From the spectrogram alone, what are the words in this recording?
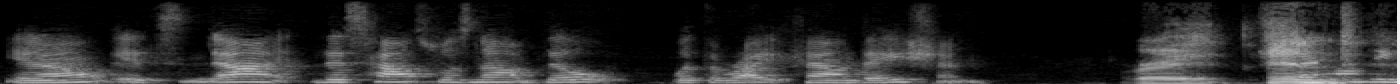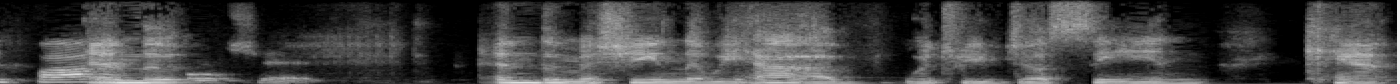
You know, it's not this house was not built with the right foundation. Right. And and the- bullshit. and the machine that we have, which we've just seen, can't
